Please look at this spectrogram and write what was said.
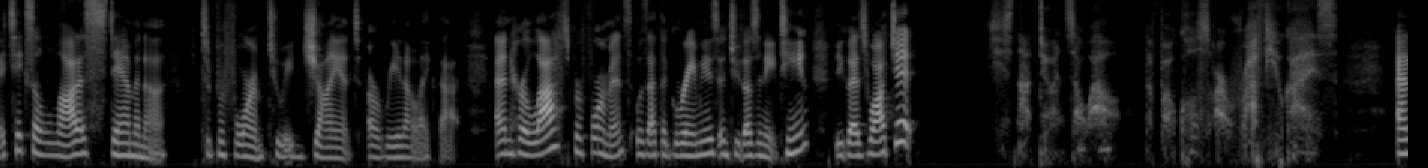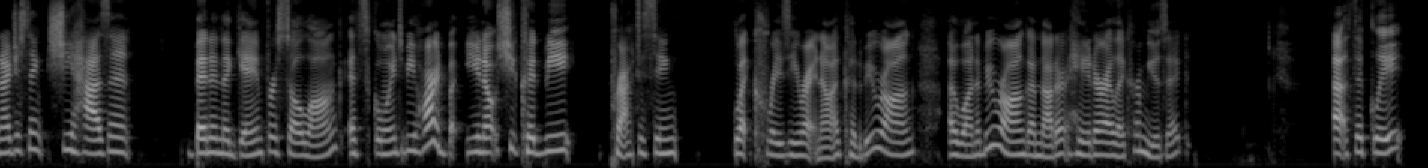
it takes a lot of stamina to perform to a giant arena like that. And her last performance was at the Grammys in 2018. If you guys watch it, she's not doing so well. The vocals are rough, you guys. And I just think she hasn't been in the game for so long. It's going to be hard, but you know, she could be practicing like crazy right now. I could be wrong. I want to be wrong. I'm not a hater. I like her music. Ethically,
